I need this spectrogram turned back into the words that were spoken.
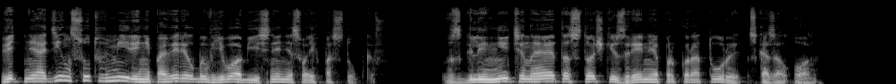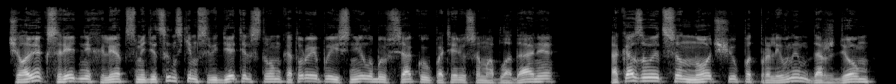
Ведь ни один суд в мире не поверил бы в его объяснение своих поступков. «Взгляните на это с точки зрения прокуратуры», — сказал он. Человек средних лет с медицинским свидетельством, которое пояснило бы всякую потерю самообладания, оказывается ночью под проливным дождем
